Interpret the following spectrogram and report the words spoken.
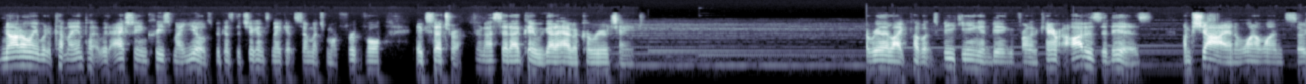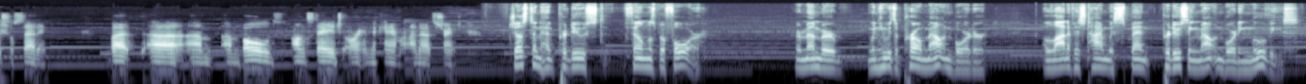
not only would it cut my input, it would actually increase my yields because the chickens make it so much more fruitful, etc. And I said, okay, we got to have a career change. I really like public speaking and being in front of the camera. Odd as it is, I'm shy in a one-on-one social setting, but uh, I'm, I'm bold on stage or in the camera. I know it's strange. Justin had produced films before. Remember, when he was a pro mountain boarder, a lot of his time was spent producing mountain boarding movies.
